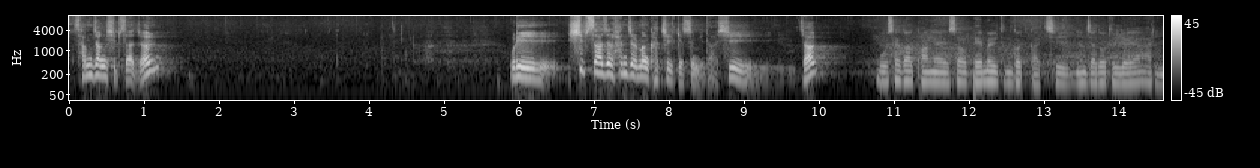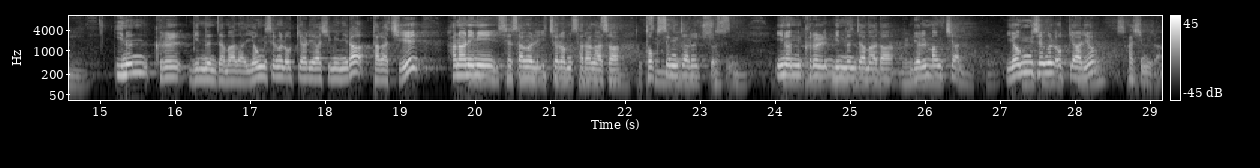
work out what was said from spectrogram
3장 14절 우리 14절 한 절만 같이 읽겠습니다. 시작. 모세가 광야에서 뱀을 든 것 같이 인자도 들려야 하리니 이는 그를 믿는 자마다 영생을 얻게 하려 하심이니라 다 같이 하나님이 세상을 이처럼 사랑하사 독생자를 주셨으니 이는 그를 믿는 자마다 멸망치 않고 영생을 얻게 하려 하심이라.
